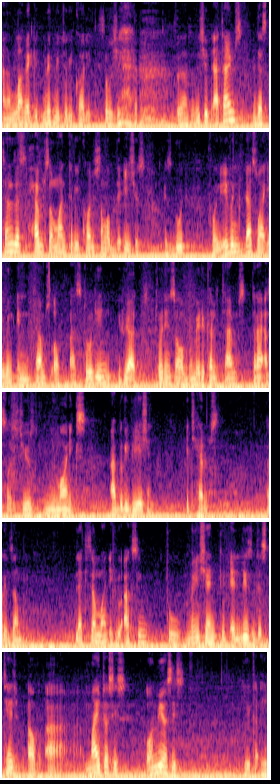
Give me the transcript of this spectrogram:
and Allah make, it, make me to recall it so we should, so we should at times the stanzas help someone to recall some of the issues it's good for you. Even that's why even in terms of uh, studying if you are studying some of the medical terms try as much to use mnemonics abbreviation. It helps. For example like someone if you ask him to mention to at least the stage of uh, mitosis or meiosis he, he,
